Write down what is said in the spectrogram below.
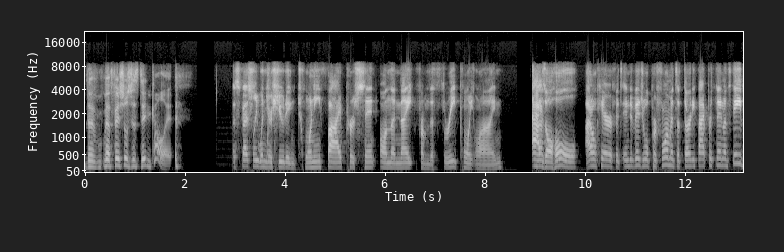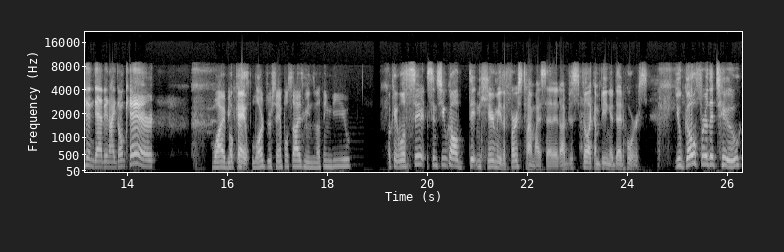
the officials just didn't call it. Especially when you're shooting 25% on the night from the three point line. As a whole, I don't care if it's individual performance of 35% on Steven Devin. I don't care. Why? Because Okay. larger sample size means nothing to you. Okay, well, si- since you all didn't hear me the first time I said it, I just feel like I'm being a dead horse. You go for the two.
